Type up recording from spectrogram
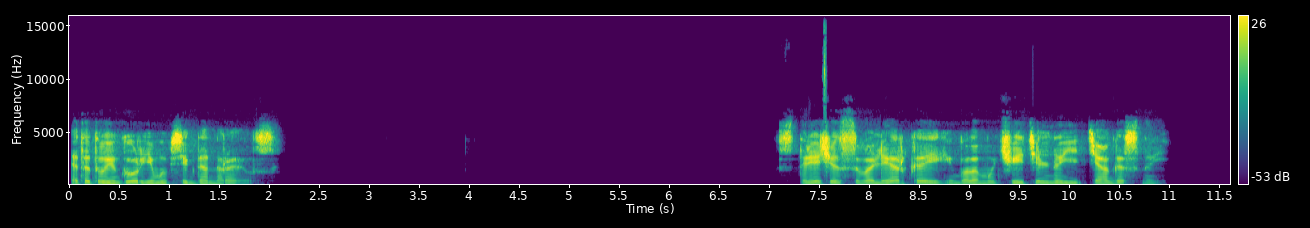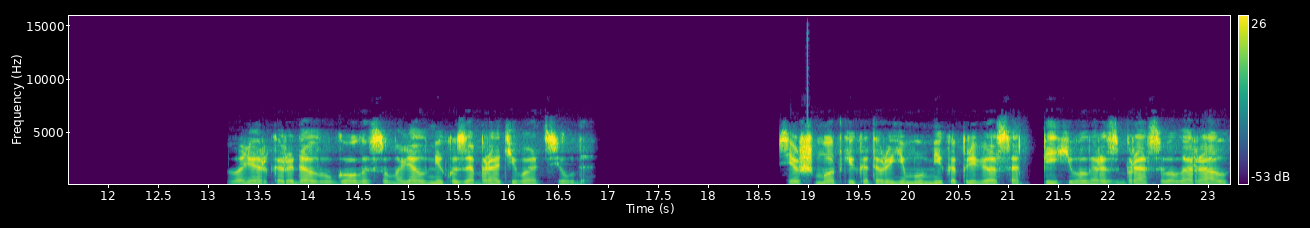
Этот уйгур ему всегда нравился. Встреча с Валеркой была мучительной и тягостной. Валерка рыдал в голос, умолял Мику забрать его отсюда. Все шмотки, которые ему Мика привез, отпихивал, разбрасывал, орал,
